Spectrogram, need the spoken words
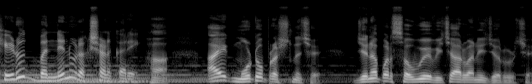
ખેડૂત બંનેનું રક્ષણ કરે. હા આ એક મોટો પ્રશ્ન છે જેના પર સૌએ વિચારવાની જરૂર છે.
